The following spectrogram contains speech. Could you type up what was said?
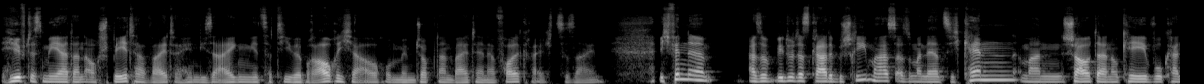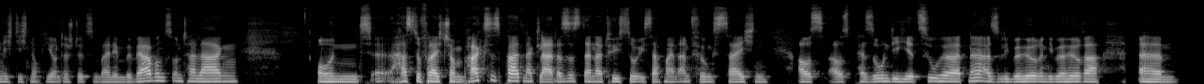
hilft es mir ja dann auch später weiterhin. Diese Eigeninitiative brauche ich ja auch, um im Job dann weiterhin erfolgreich zu sein. Ich finde, also wie du das gerade beschrieben hast, also man lernt sich kennen, man schaut dann, okay, wo kann ich dich noch hier unterstützen bei den Bewerbungsunterlagen? Und äh, hast du vielleicht schon einen Praxispartner? Klar, das ist dann natürlich so, ich sag mal in Anführungszeichen, aus, aus Person, die hier zuhört, ne? Also liebe Hörerinnen, liebe Hörer, ähm,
